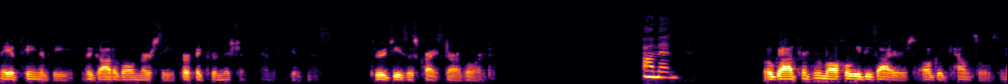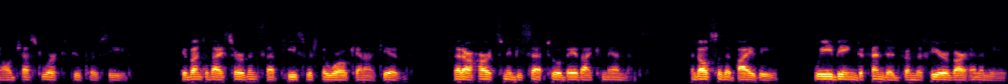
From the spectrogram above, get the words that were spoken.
may obtain of thee, the God of all mercy, perfect remission and forgiveness, through Jesus Christ our Lord. Amen. O God, from whom all holy desires, all good counsels, and all just works do proceed, give unto thy servants that peace which the world cannot give, that our hearts may be set to obey thy commandments, and also that by thee, we, being defended from the fear of our enemies,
